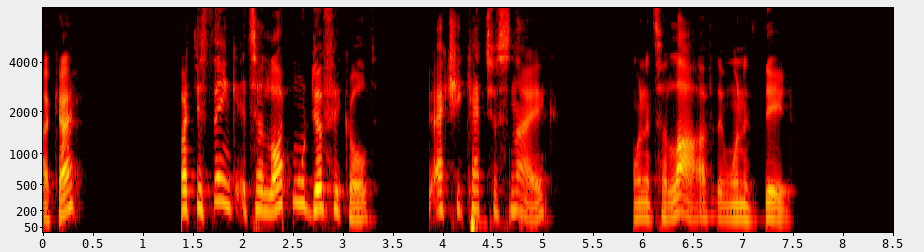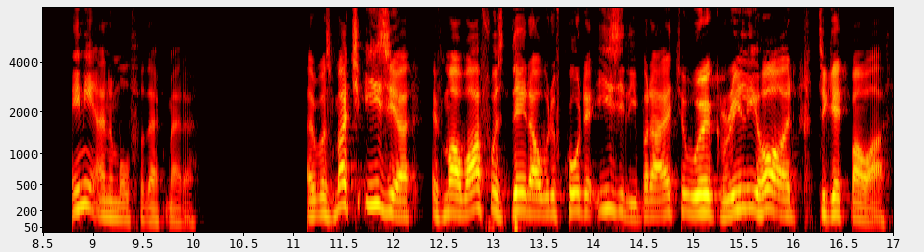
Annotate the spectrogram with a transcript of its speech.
Okay? But you think it's a lot more difficult to actually catch a snake when it's alive than when it's dead. Any animal for that matter. It was much easier if my wife was dead, I would have caught her easily, but I had to work really hard to get my wife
